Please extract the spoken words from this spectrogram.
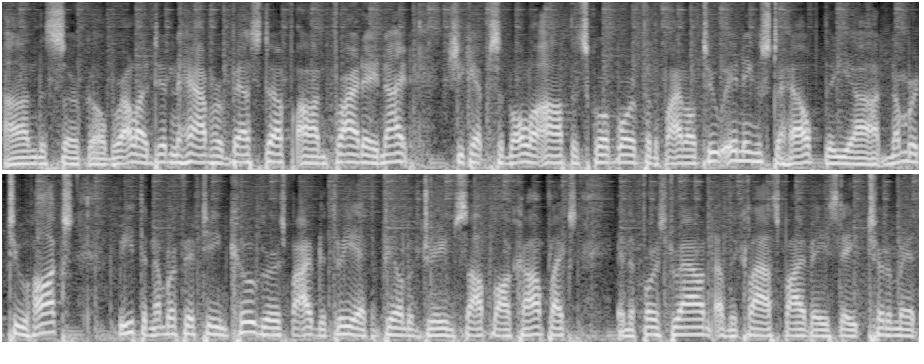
on the circle. Barella didn't have her best stuff on Friday night. She kept Cibola off the scoreboard for the final two innings to help the uh, number two Hawks beat the number 15 Cougars 5 3 at the Field of Dreams softball complex in the first round of the Class 5A state tournament.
